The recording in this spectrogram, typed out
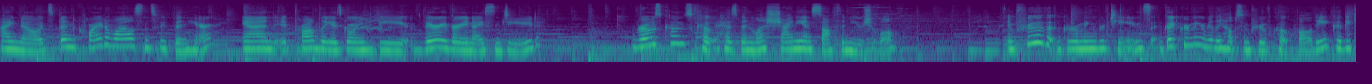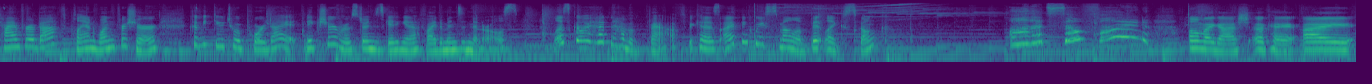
I know, it's been quite a while since we've been here, and it probably is going to be very, very nice indeed. Rosestone's coat has been less shiny and soft than usual. Improve grooming routines. Good grooming really helps improve coat quality. Could be time for a bath, plan one for sure. Could be due to a poor diet. Make sure Rosestone is getting enough vitamins and minerals. let's go ahead and have a bath because I think we smell a bit like skunk. Oh, that's so fun! Oh my gosh, okay, I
